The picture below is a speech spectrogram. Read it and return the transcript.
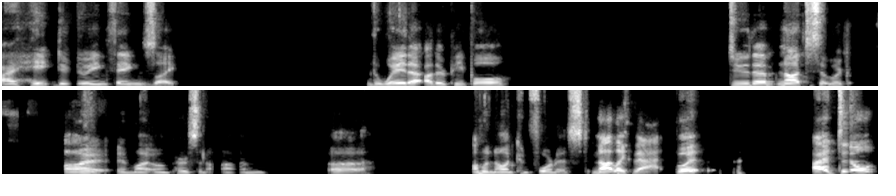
i hate doing things like the way that other people do them not to say like i am my own person i'm uh i'm a nonconformist not like that but i don't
